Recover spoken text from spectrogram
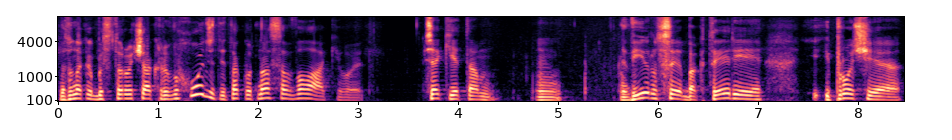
Вот она как бы с второй чакры выходит и так вот нас обволакивает. Всякие там вирусы, бактерии и прочие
